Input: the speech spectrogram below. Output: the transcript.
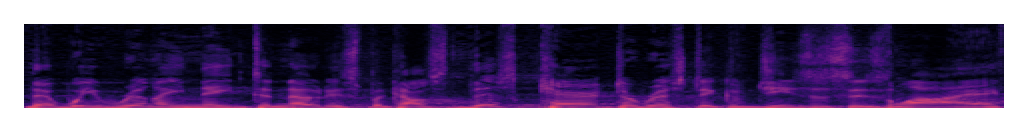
that we really need to notice because this characteristic of Jesus' life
